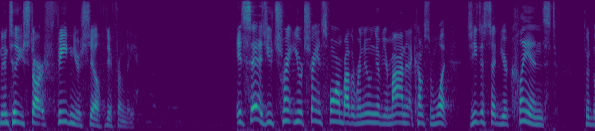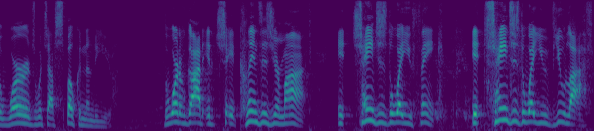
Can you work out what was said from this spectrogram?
until you start feeding yourself differently. It says you tra- you're transformed by the renewing of your mind, and that comes from what? Jesus said, You're cleansed through the words which I've spoken unto you. The Word of God, it, it cleanses your mind, it changes the way you think, it changes the way you view life,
